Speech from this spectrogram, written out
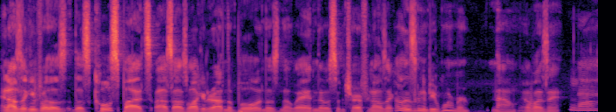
And I was looking for those those cool spots as I was walking around the pool, and there was no way. And there was some turf, and I was like, "Oh, this is gonna be warmer." No, it wasn't. Nah,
